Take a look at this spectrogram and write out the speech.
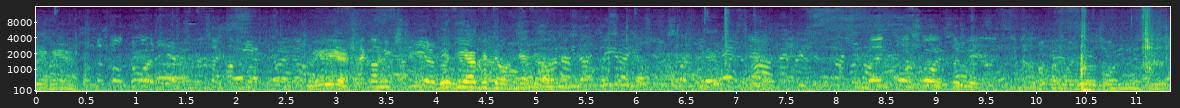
Mirë. Ai ka mikstir. Do t'i japi ne do. Do të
